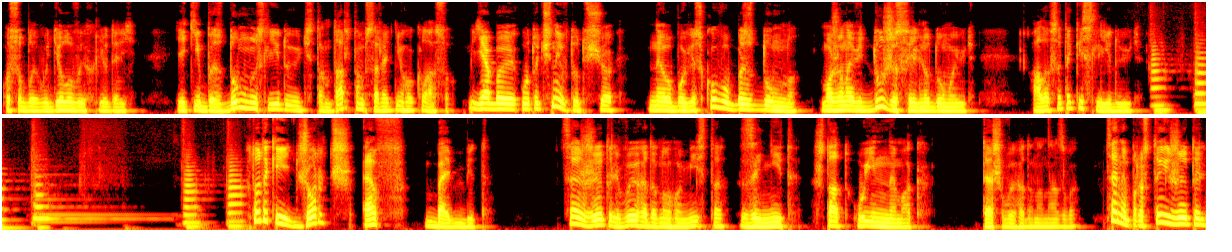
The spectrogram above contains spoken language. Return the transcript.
особливо ділових людей, які бездумно слідують стандартам середнього класу. Я би уточнив тут, що не обов'язково бездумно, може навіть дуже сильно думають, але все-таки слідують. Хто такий Джордж Ф. Беббіт? Це житель вигаданого міста Зеніт, штат Уіннемак, теж вигадана назва. Це не простий житель,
